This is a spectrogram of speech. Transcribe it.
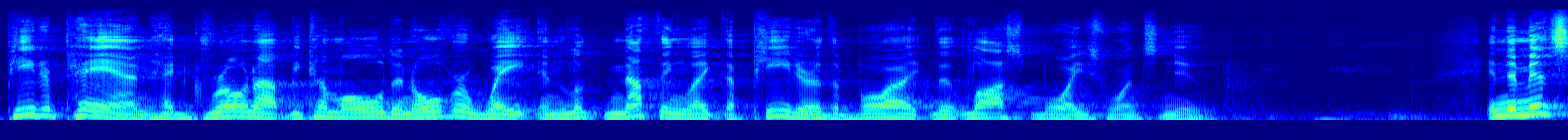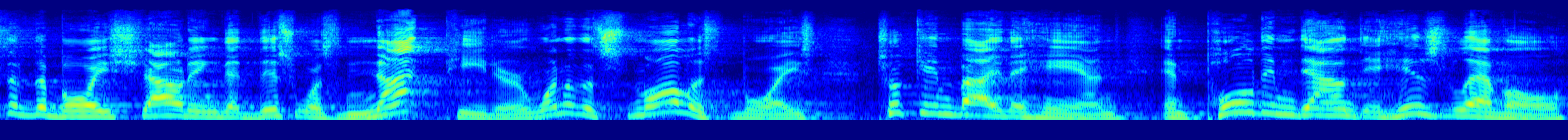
Peter Pan had grown up, become old and overweight, and looked nothing like the Peter the, boy, the lost boys once knew. In the midst of the boys shouting that this was not Peter, one of the smallest boys took him by the hand and pulled him down to his level,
